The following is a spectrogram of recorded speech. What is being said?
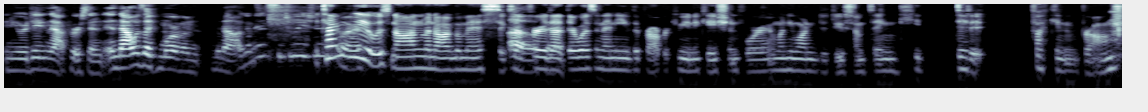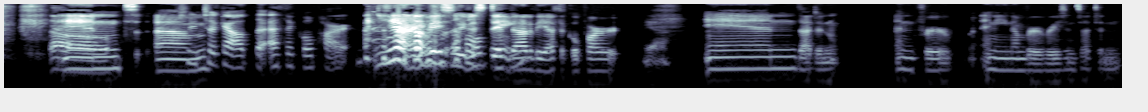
and you were dating that person, and that was like more of a monogamous situation. Technically, or- it was non-monogamous, except Oh, for that there wasn't any of the proper communication for it. And when he wanted to do something, he did it fucking wrong. Oh. And um, she took out the ethical part. yeah, of he basically whole just dipped out of the ethical part, Yeah. and that didn't. And for any number of reasons, that didn't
